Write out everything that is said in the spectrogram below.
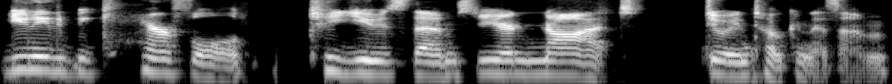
you need to be careful to use them so you're not doing tokenism?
